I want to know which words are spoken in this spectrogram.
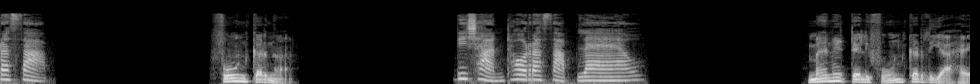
รศัพท์ फोन करना ดิฉันโทรศัพท์แล้ว मैंने टेलीफोन कर दिया है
